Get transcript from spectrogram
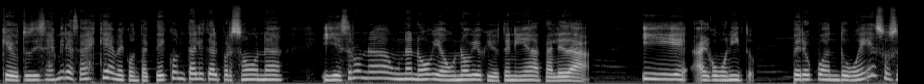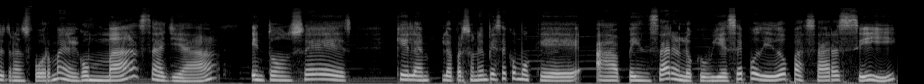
que tú dices, mira, ¿sabes qué? Me contacté con tal y tal persona y esa era una, una novia o un novio que yo tenía a tal edad y algo bonito. Pero cuando eso se transforma en algo más allá, entonces que la, la persona empieza como que a pensar en lo que hubiese podido pasar si,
